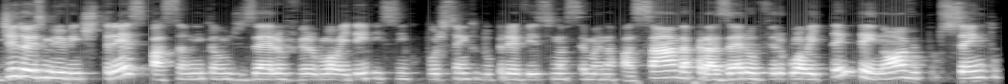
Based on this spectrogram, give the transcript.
de 2023, passando então de 0,85% do previsto na semana passada para 0,89%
